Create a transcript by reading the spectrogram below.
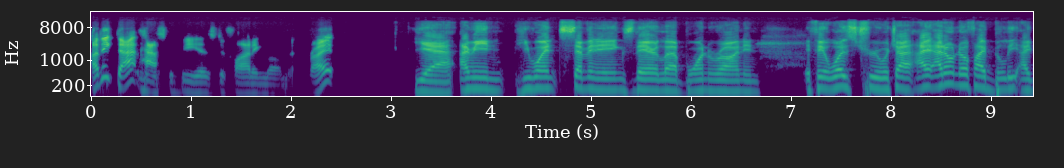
I think that has to be his defining moment, right? Yeah, I mean, he went seven innings there, let up one run, and if it was true, which I, I, I don't know if I believe, I,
